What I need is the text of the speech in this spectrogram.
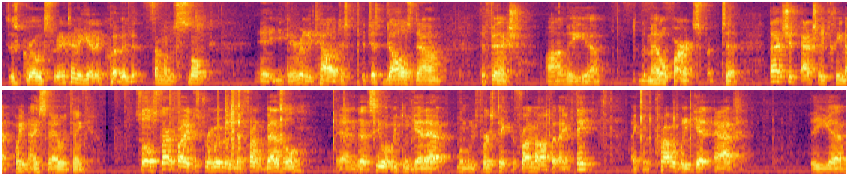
It's just gross. Anytime you get equipment that someone has smoked, eh, you can really tell it just it just dulls down the finish on the uh, the metal parts. But uh, that should actually clean up quite nicely, I would think. So I'll start by just removing the front bezel and uh, see what we can get at when we first take the front off it. I think I can probably get at the uh,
